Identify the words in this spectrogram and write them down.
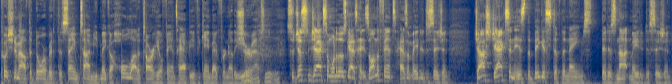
pushing him out the door, but at the same time, you'd make a whole lot of Tar Heel fans happy if he came back for another year. Sure, absolutely. So Justin Jackson, one of those guys, is on the fence, hasn't made a decision. Josh Jackson is the biggest of the names that has not made a decision.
